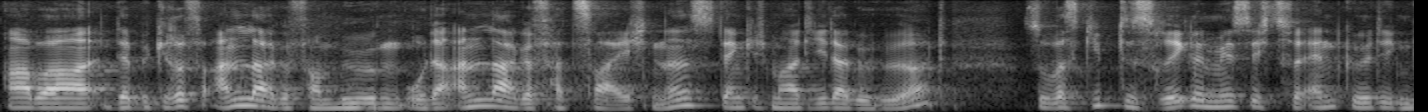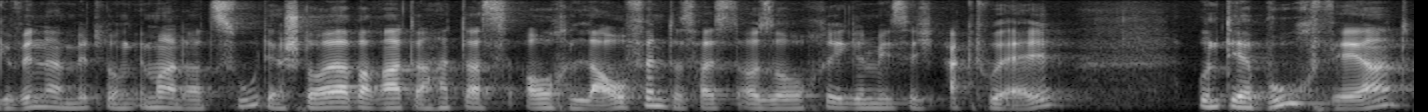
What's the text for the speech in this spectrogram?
aber der Begriff Anlagevermögen oder Anlageverzeichnis, denke ich mal, hat jeder gehört. Sowas gibt es regelmäßig zur endgültigen Gewinnermittlung immer dazu. Der Steuerberater hat das auch laufend, das heißt also auch regelmäßig aktuell. Und der Buchwert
